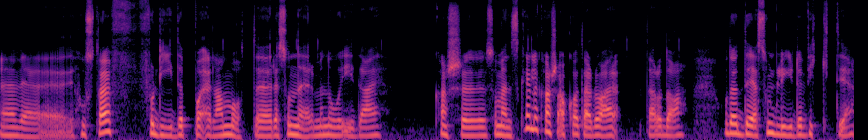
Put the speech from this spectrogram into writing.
ved, hos deg fordi det på en eller annen måte resonnerer med noe i deg. Kanskje som menneske, eller kanskje akkurat der du er der og da. Og det er det som blir det viktige.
